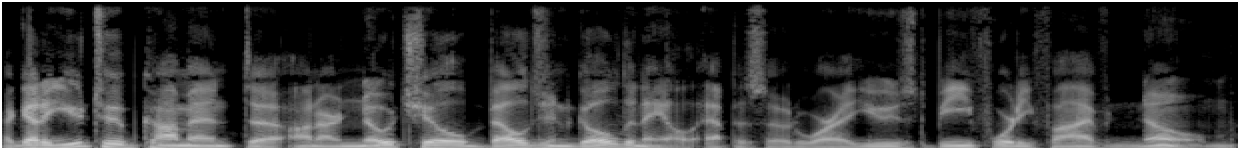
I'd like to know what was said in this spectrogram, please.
I got a YouTube comment uh, on our no chill Belgian Golden Ale episode where I used B45 Gnome.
